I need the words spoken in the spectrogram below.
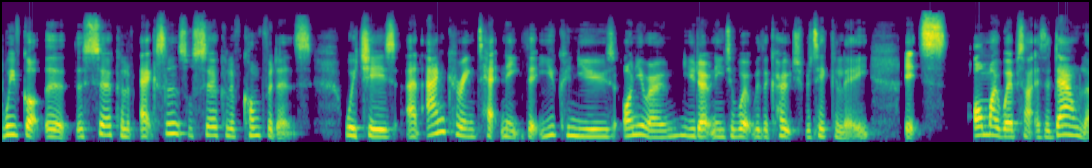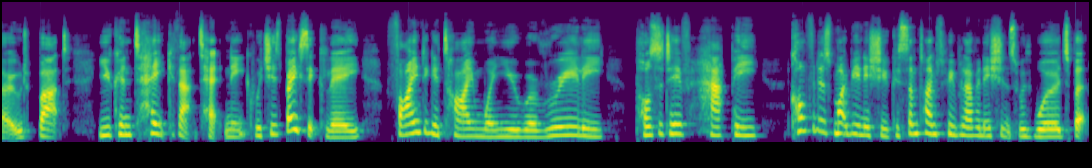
we've got the, the circle of excellence or circle of confidence, which is an anchoring technique that you can use on your own. You don't need to work with a coach particularly. It's on my website as a download, but you can take that technique, which is basically finding a time when you were really positive, happy, confidence might be an issue because sometimes people have an issue with words, but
